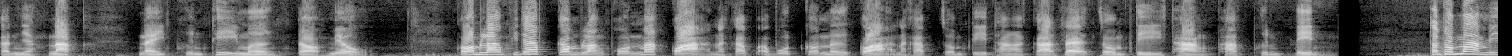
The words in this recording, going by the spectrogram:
กันอย่างหนักในพื้นที่เมืองต่อเมียว กองกำลังพีเดฟกำลังพลมากกว่านะครับ อาวุธก็เหนือกว่านะครับโจมตีทางอากาศและโจมตีทางภาคพื้นดินท่านพม่ามี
